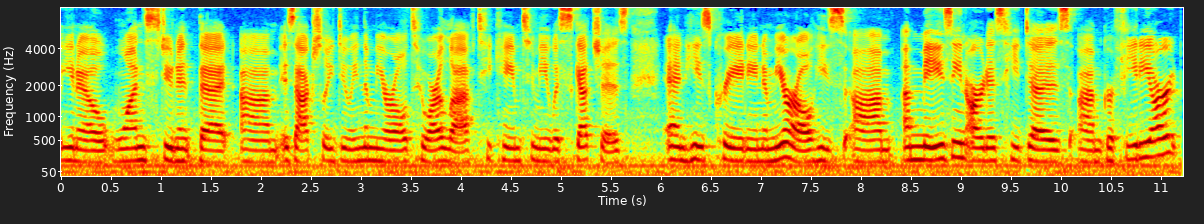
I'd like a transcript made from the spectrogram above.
you know, one student that um, is actually doing the mural to our left. He came to me with sketches, and he's creating a mural. He's um, amazing artist. He does um, graffiti art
